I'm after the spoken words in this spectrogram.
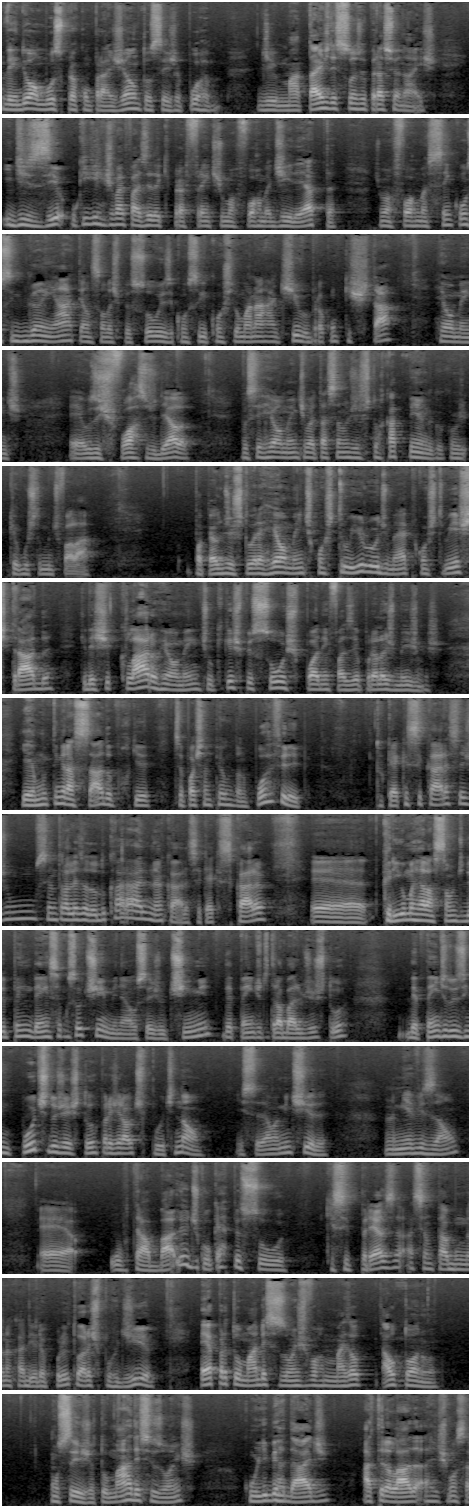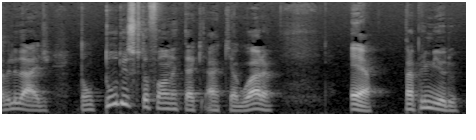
vender o almoço para comprar janta, ou seja, porra, de matar as decisões operacionais e dizer o que a gente vai fazer daqui para frente de uma forma direta, de uma forma sem conseguir ganhar a atenção das pessoas e conseguir construir uma narrativa para conquistar realmente é, os esforços dela, você realmente vai estar sendo um gestor capenga, que eu costumo te falar. O papel do gestor é realmente construir o roadmap, construir a estrada que deixe claro realmente o que as pessoas podem fazer por elas mesmas. E é muito engraçado porque você pode estar me perguntando, porra, Felipe, tu quer que esse cara seja um centralizador do caralho, né, cara? Você quer que esse cara é, crie uma relação de dependência com seu time, né? Ou seja, o time depende do trabalho do gestor depende dos inputs do gestor para gerar output. Não, isso é uma mentira. Na minha visão, é, o trabalho de qualquer pessoa que se preza a sentar a bunda na cadeira por 8 horas por dia é para tomar decisões de forma mais autônoma. Ou seja, tomar decisões com liberdade atrelada à responsabilidade. Então, tudo isso que estou falando aqui agora é para, primeiro,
